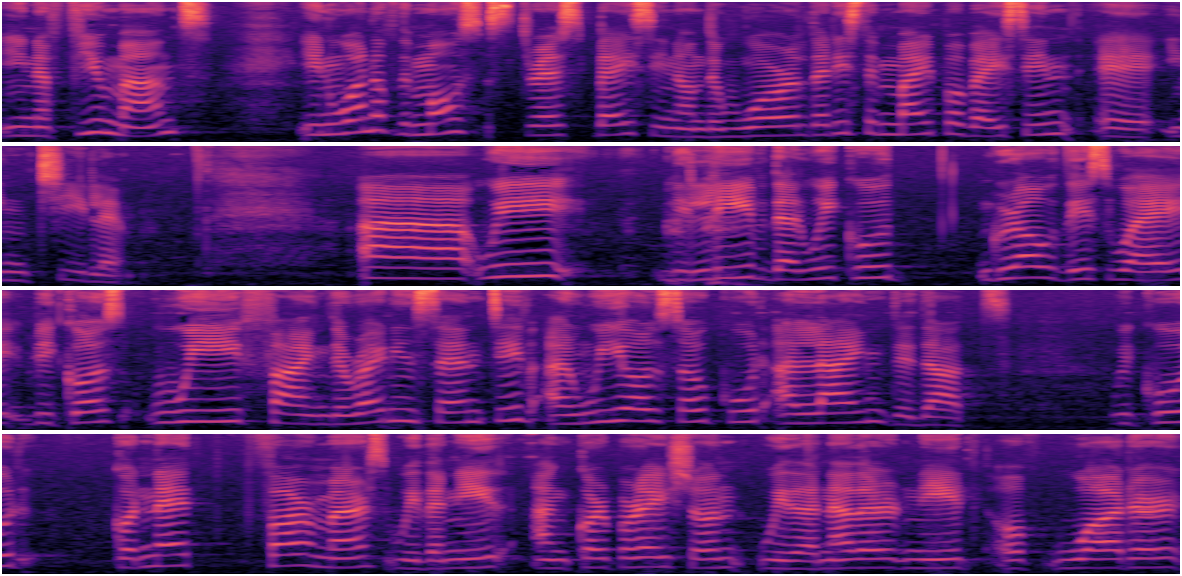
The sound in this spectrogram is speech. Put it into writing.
in a few months in one of the most stressed basins on the world, that is the Maipo Basin uh, in Chile. Uh, we believe that we could grow this way because we find the right incentive and we also could align the dots. We could connect farmers with a need and corporation with another need of water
